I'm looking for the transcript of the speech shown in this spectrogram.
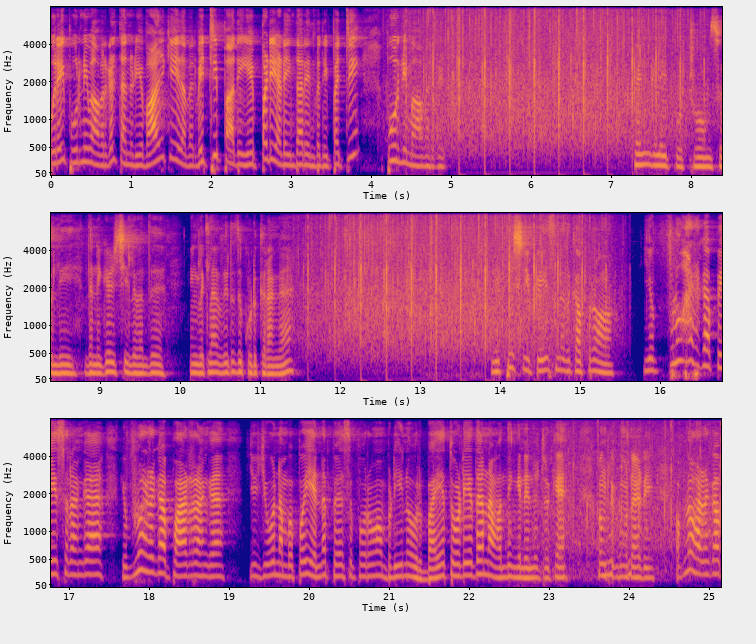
உரை பூர்ணிமா அவர்கள் தன்னுடைய வாழ்க்கை வாழ்க்கையில் அவர் வெற்றி பாதை எப்படி அடைந்தார் என்பதை பற்றி பூர்ணிமா அவர்கள். பெண்களை போற்றுவோம் சொல்லி இந்த நிகழ்ச்சியில் வந்து எங்களுக்கெல்லாம் விருது கொடுக்குறாங்க. நித்யஸ்ரீ பேசினதுக்கப்புறம் எவ்வளோ அழகாக பேசுகிறாங்க எவ்வளோ அழகாக பாடுறாங்க. ஐயோ நம்ம போய் என்ன பேச போகிறோம் அப்படின்னு ஒரு பயத்தோடயே தான் நான் வந்து இங்கே நின்றுட்டுருக்கேன் உங்களுக்கு முன்னாடி அவ்வளோ அழகாக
